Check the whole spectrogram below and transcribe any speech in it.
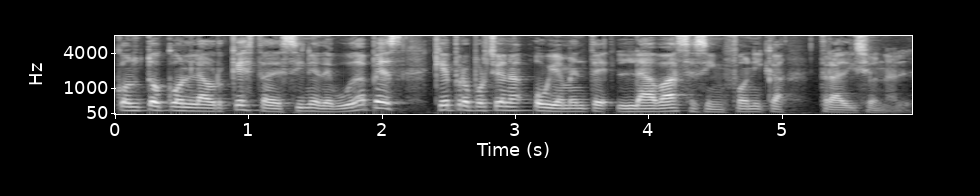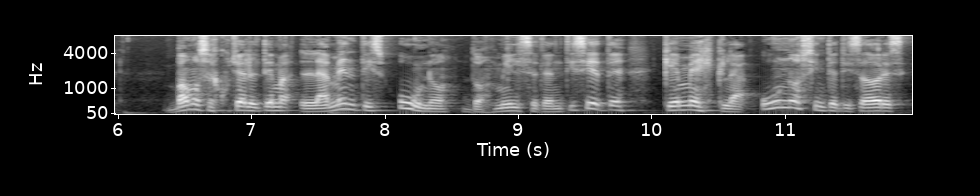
contó con la Orquesta de Cine de Budapest, que proporciona obviamente la base sinfónica tradicional. Vamos a escuchar el tema Lamentis 1 2077 que mezcla unos sintetizadores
